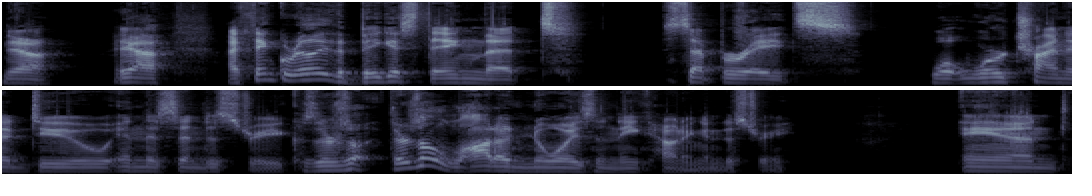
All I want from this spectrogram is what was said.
Yeah. Yeah. I think really the biggest thing that separates what we're trying to do in this industry because there's a, there's a lot of noise in the accounting industry. And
